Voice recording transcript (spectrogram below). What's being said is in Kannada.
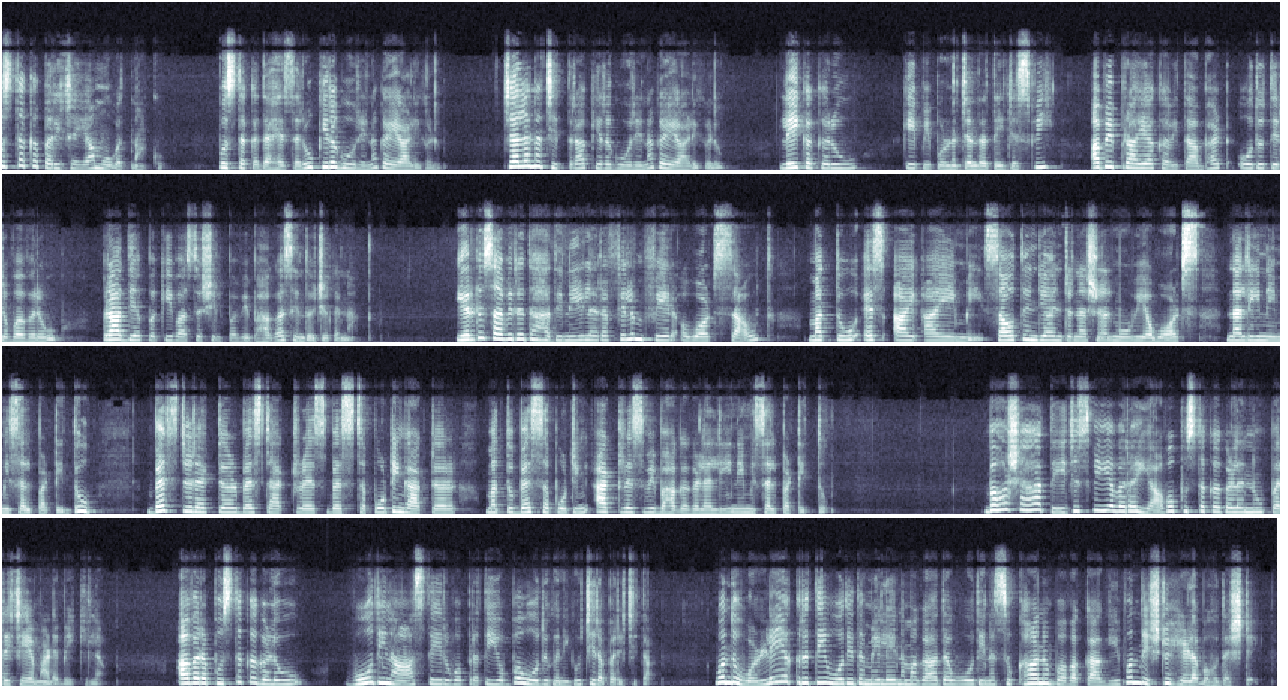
ಪುಸ್ತಕ ಪರಿಚಯ ಮೂವತ್ನಾಲ್ಕು ಪುಸ್ತಕದ ಹೆಸರು ಕಿರಗೂರಿನ ಗಯಾಳಿಗಳು ಚಲನಚಿತ್ರ ಕಿರಗೂರಿನ ಗಯಾಳಿಗಳು ಲೇಖಕರು ಕೆಪಿ ಪೂರ್ಣಚಂದ್ರ ತೇಜಸ್ವಿ, ಅಭಿಪ್ರಾಯ ಕವಿತಾ ಭಟ್, ಓದುತ್ತಿರುವವರು ಪ್ರಾಧ್ಯಾಪಕಿ ವಾಸ್ತುಶಿಲ್ಪ ವಿಭಾಗ ಸಿಂಧು ಜಗನ್ನಾಥ್. ಎರಡು ಸಾವಿರದ ಹದಿನೇಳರ ಫಿಲ್ಮ್ ಫೇರ್ ಅವಾರ್ಡ್ಸ್ ಸೌತ್ ಮತ್ತು SIIMA south India international movie ಅವಾರ್ಡ್ಸ್ನಲ್ಲಿ ನೇಮಿಸಲ್ಪಟ್ಟಿದ್ದು best director best actress best supporting actor ಮತ್ತು ಬೆಸ್ಟ್ ಸಪೋರ್ಟಿಂಗ್ ಆಕ್ಟ್ರೆಸ್ ವಿಭಾಗಗಳಲ್ಲಿ ನೇಮಿಸಲ್ಪಟ್ಟಿತ್ತು. ಬಹುಶಃ ತೇಜಸ್ವಿಯವರ ಯಾವ ಪುಸ್ತಕಗಳನ್ನು ಪರಿಚಯ ಮಾಡಬೇಕಿಲ್ಲ. ಅವರ ಪುಸ್ತಕಗಳು ಓದಿನ ಆಸ್ತಿ ಇರುವ ಪ್ರತಿಯೊಬ್ಬ ಓದುಗನಿಗೂ ಚಿರಪರಿಚಿತ. ಒಂದು ಒಳ್ಳೆಯ ಕೃತಿ ಓದಿದ ಮೇಲೆ ನಮಗಾದ ಓದಿನ ಸುಖಾನುಭವಕ್ಕಾಗಿ ಒಂದಿಷ್ಟು ಹೇಳಬಹುದಷ್ಟೆ.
